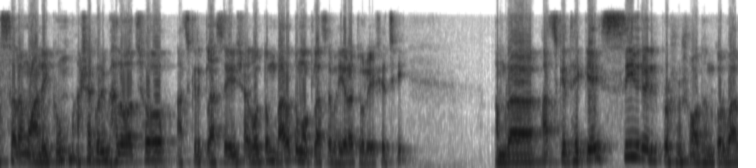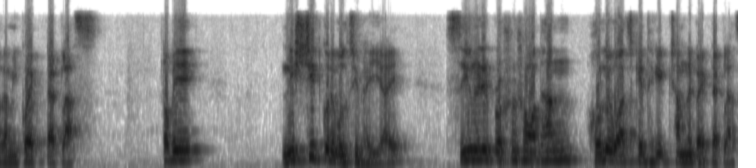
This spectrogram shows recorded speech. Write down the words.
আসসালামু আলাইকুম। আশা করি ভালো আছো। আজকের ক্লাসে স্বাগতম। বারোতম ক্লাসে ভাইয়ারা চলে এসেছি। আমরা আজকে থেকে সি ইউনিটের প্রশ্ন সমাধান করব আগামী কয়েকটা ক্লাস। তবে নিশ্চিত করে বলছি ভাইয়ায় সি ইউনিটের প্রশ্ন সমাধান হলেও আজকে থেকে সামনে কয়েকটা ক্লাস।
